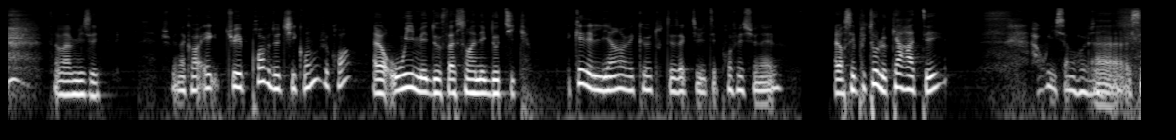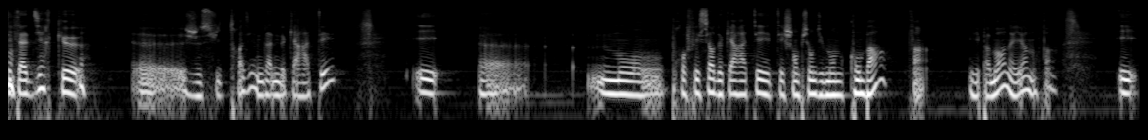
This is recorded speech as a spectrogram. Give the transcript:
Ça m'a amusé. Je suis d'accord. Et tu es prof de Qigong, je crois? Alors oui, mais de façon anecdotique. Et quel est le lien avec euh, toutes tes activités professionnelles? Alors c'est plutôt le karaté. Ah oui, ça me revient. Euh, c'est-à-dire que euh, je suis troisième dame de karaté et mon professeur de karaté était champion du monde combat. Enfin, il n'est pas mort d'ailleurs, mais enfin. Et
